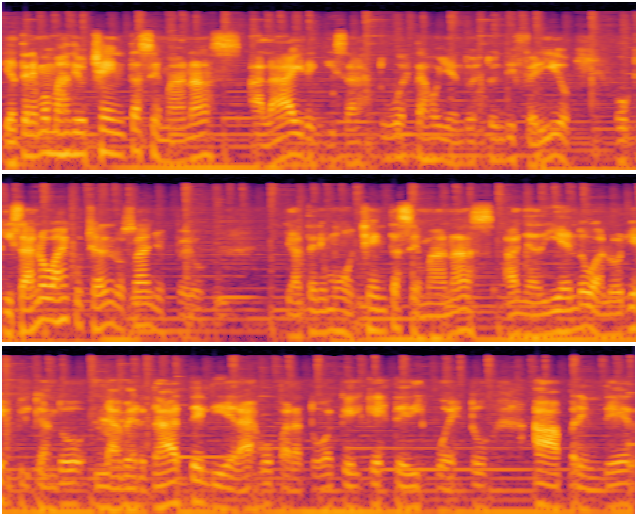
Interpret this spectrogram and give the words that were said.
Ya tenemos más de 80 semanas al aire. Quizás tú estás oyendo esto en diferido o quizás lo vas a escuchar en los años, pero ya tenemos 80 semanas añadiendo valor y explicando la verdad del liderazgo para todo aquel que esté dispuesto a aprender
